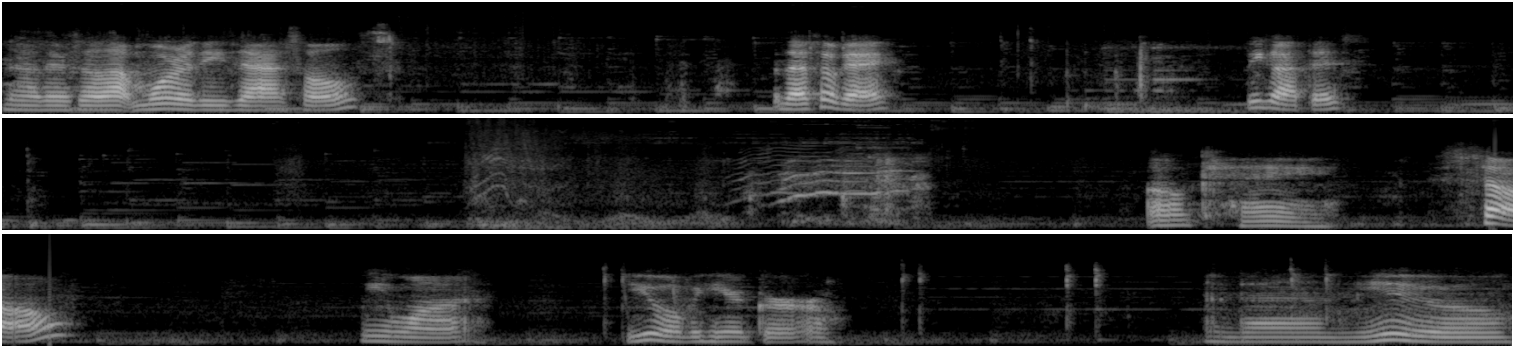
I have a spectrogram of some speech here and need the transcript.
Now there's a lot more of these assholes. But that's okay. We got this. Okay. So, we want you over here, girl. And then you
